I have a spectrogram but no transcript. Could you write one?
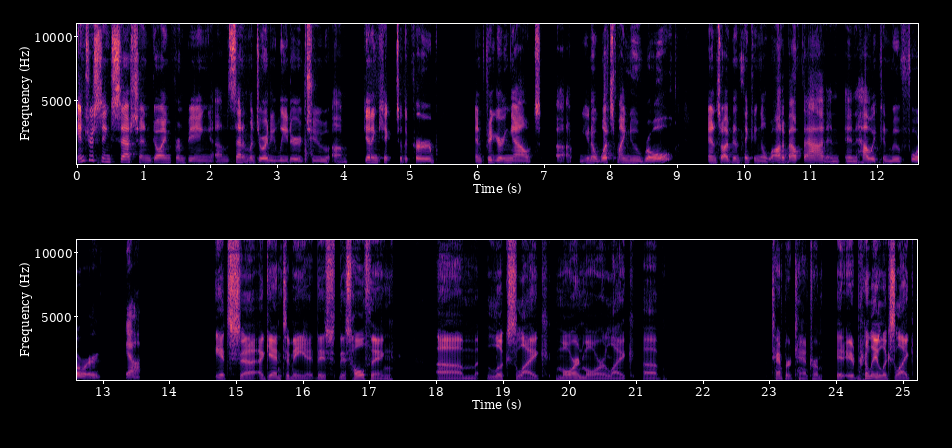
interesting session going from being um, Senate Majority Leader to um, getting kicked to the curb and figuring out, uh, you know, what's my new role. And so I've been thinking a lot about that and and how we can move forward. Yeah. It's uh, again to me this this whole thing um, looks like more and more like a temper tantrum. It, it really looks like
